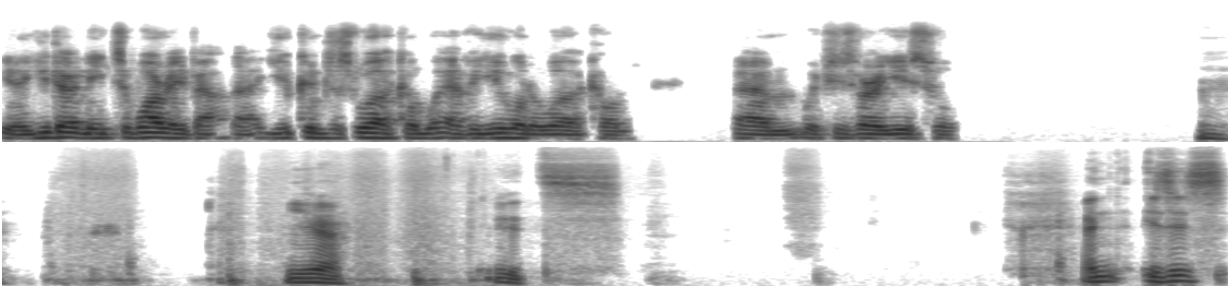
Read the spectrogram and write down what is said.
you know you don't need to worry about that. You can just work on whatever you want to work on, um, which is very useful. Yeah, it's and is it?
